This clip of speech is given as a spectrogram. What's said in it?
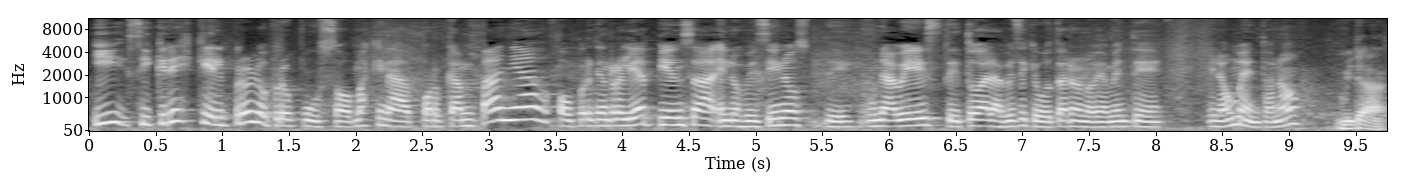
Y si crees que el PRO lo propuso, más que nada, por campaña o porque en realidad piensa en los vecinos de una vez, de todas las veces que votaron, obviamente, el aumento, ¿no? Mira,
